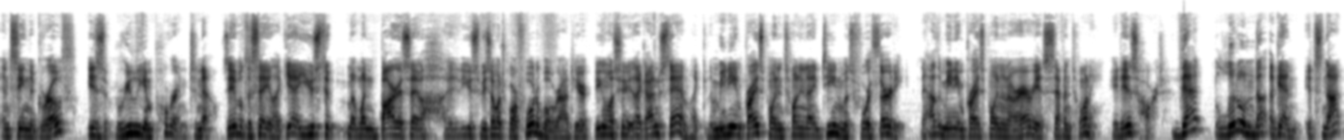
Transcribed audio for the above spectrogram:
and seeing the growth is really important to know. It's able to say like, yeah, used to, when buyers say, oh, it used to be so much more affordable around here, able to say, like, I understand, like the median price point in 2019 was 430. Now the median price point in our area is 720. It is hard. That little nu- again, it's not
